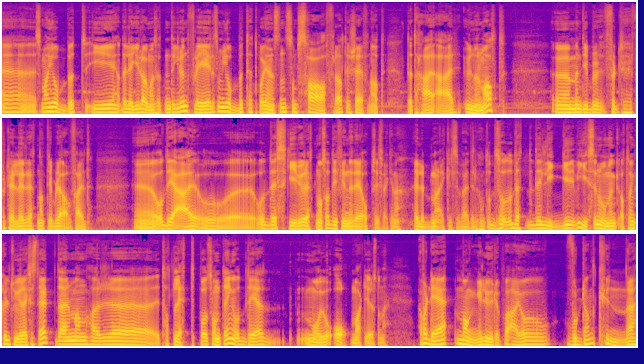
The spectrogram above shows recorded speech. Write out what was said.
eh, som har jobbet i Det legger lagmannsretten til grunn. Flere som jobbet tett på Jensen, som sa fra til sjefene at dette her er unormalt. Eh, men de forteller retten at de ble avfeid. Eh, og, det er jo, og det skriver jo retten også, at de finner det oppsiktsvekkende. Eller bemerkelsesverdig. Eller sånt. Det, det ligger, viser noe om at en kultur har eksistert der man har uh, tatt lett på sånne ting. Og det må jo åpenbart gjøres noe med. For det mange lurer på er jo hvordan kunne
